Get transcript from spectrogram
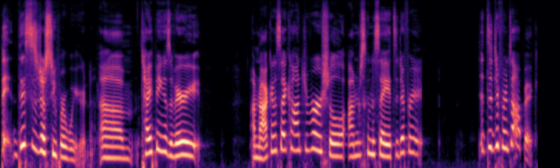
Th- this is just super weird. Um, typing is a very, I'm not going to say controversial, I'm just going to say it's a different. It's a different topic.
